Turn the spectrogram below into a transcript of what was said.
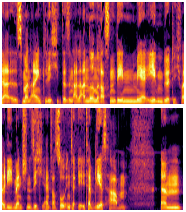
Da ist man eigentlich, da sind alle anderen Rassen denen mehr ebenbürtig, weil die Menschen sich einfach so etabliert haben. Ähm,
